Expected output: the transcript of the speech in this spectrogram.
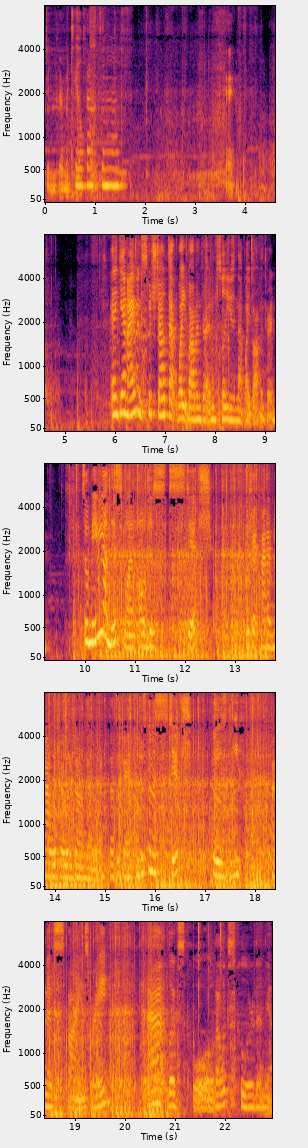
didn't grab my tail fast enough. Okay. And again, I haven't switched out that white bobbin thread. I'm still using that white bobbin thread. So maybe on this one, I'll just stitch, which I kind of now wish I would have done on the other one. That's okay. I'm just gonna stitch those leaf kind of spines, right? That looks cool. That looks cooler than the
